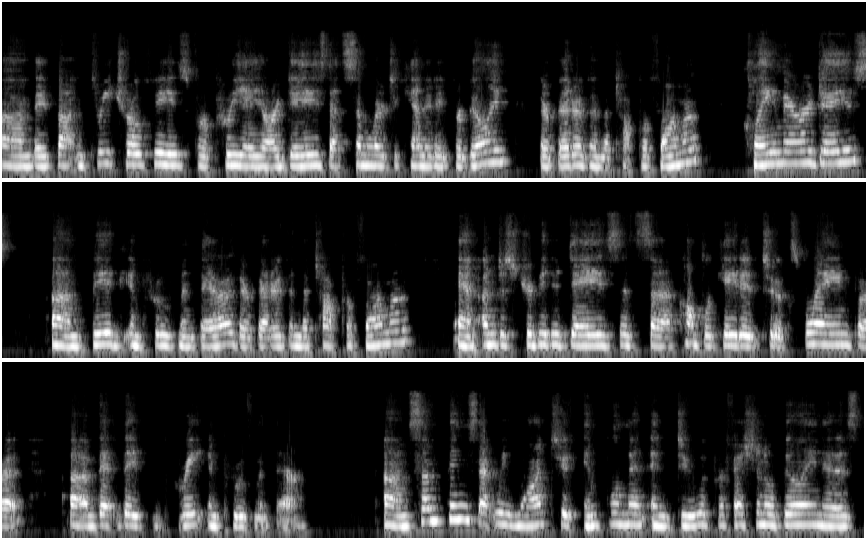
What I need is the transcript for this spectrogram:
Um, they've gotten three trophies for pre AR days. That's similar to candidate for billing. They're better than the top performer. Claim error days, um, big improvement there. They're better than the top performer. And undistributed days, it's uh, complicated to explain, but um, they, they great improvement there. Um, some things that we want to implement and do with professional billing is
